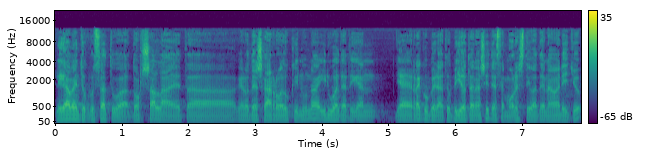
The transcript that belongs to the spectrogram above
ligamentu kruzatua dorsala eta gero desgarro eukinuna, iruetatik ja errekuperatu pilotan hasi, ez molesti baten abaritu.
